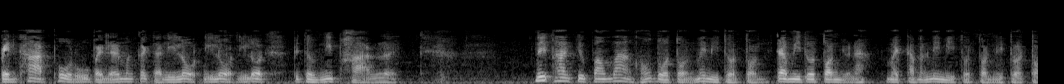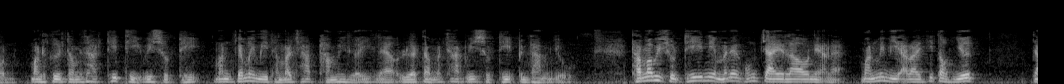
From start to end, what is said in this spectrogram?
เป็นธาตุผู้รู้ไปแล้วมันก็จะนิโรดนิโรดนิโรดเป็นตัวนิพพานเลย นิพพานคือความว่างของตัวตน ไม่มีตัวตน แต่มีตัวตนอยู่นะไม่แต่มันไม่มีตัวตนในตัวตน มันคือธรรมชาติทิฏฐิวิสุทธิ มันจะไม่มีธรรมชาติทำให้เหลืออีกแล้วเหลือธรรมชาติวิสุทธิเป็นธรรมอยู่ธรรมวิสุทธินี่มันเรื่องของใจเราเนี่ยแหละมันไม่มีอะไรที่ต้องยึด ใจ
